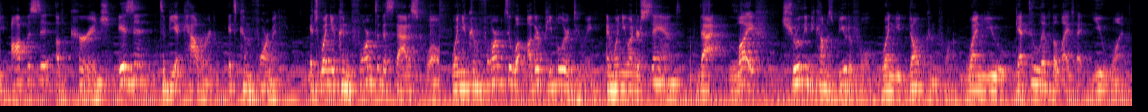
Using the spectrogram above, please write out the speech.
The opposite of courage isn't to be a coward, it's conformity. It's when you conform to the status quo, when you conform to what other people are doing, and when you understand that life truly becomes beautiful when you don't conform, when you get to live the life that you want.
